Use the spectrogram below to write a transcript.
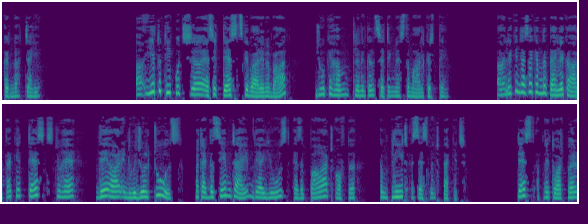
کرنا چاہیے۔ یہ تو تھی کچھ ایسے ٹیسٹ کے بارے میں بات جو کہ ہم کلینکل سیٹنگ میں استعمال کرتے ہیں۔ لیکن جیسا کہ ہم نے پہلے کہا تھا کہ ٹیسٹ جو ہے they are individual tools but at the same time they are use as a part of the complete assessment package test اپنے طور پر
